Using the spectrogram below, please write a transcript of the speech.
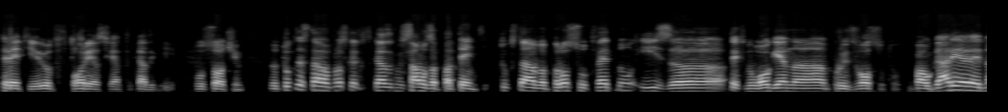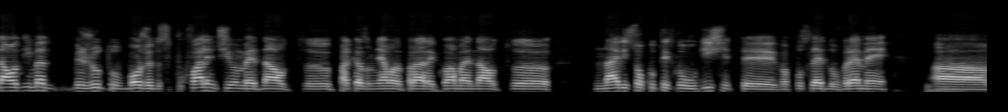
третия и от втория свят, така да ги посочим. Но тук не става въпрос, както казахме, само за патенти. Тук става въпрос съответно и за технология на производството. България е една от, има, между другото, може да се похвалим, че имаме една от, пак казвам, няма да правя реклама, една от най-високотехнологичните в последно време а,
